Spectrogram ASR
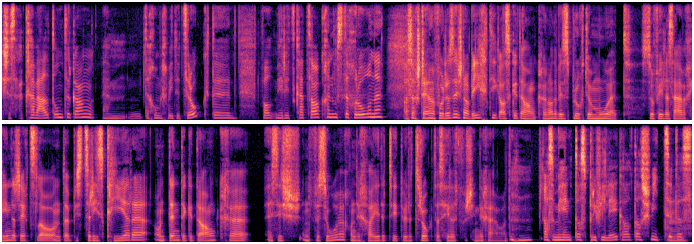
ist es auch kein Weltuntergang. Ähm, dann komme ich wieder zurück. Dann fällt mir jetzt keine Zacken aus der Krone. Also ich stelle mir vor, das ist noch wichtig als Gedanke, oder? weil es braucht ja Mut, so vieles einfach hinter sich zu lassen und etwas zu riskieren und dann der Gedanke, es ist ein Versuch und ich kann jederzeit wieder zurück. Das hilft wahrscheinlich auch. Oder? Mhm. Also wir haben das Privileg halt als Schweizer, mhm. dass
